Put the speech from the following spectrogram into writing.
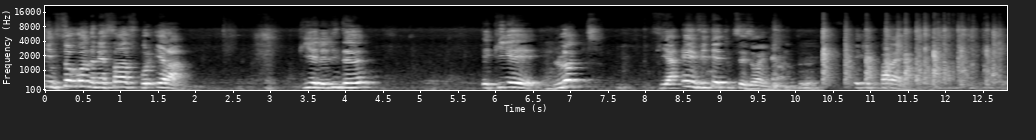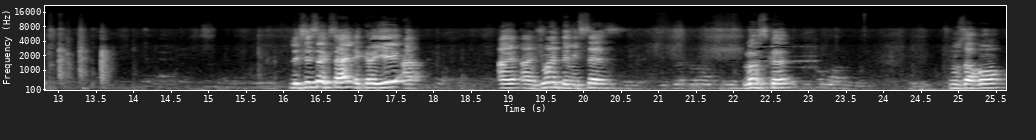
une seconde naissance pour Iran, qui est le leader et qui est l'hôte qui a invité toutes ces ONG et qui parraine. Le G5 Sahel est créé en juin 2016 lorsque nous avons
